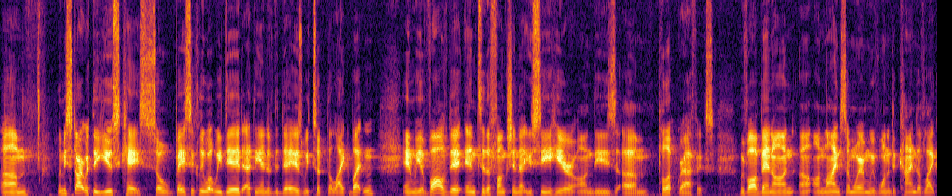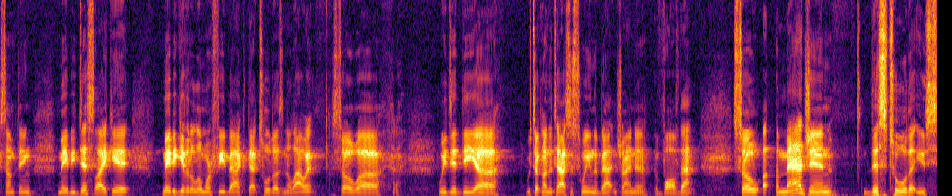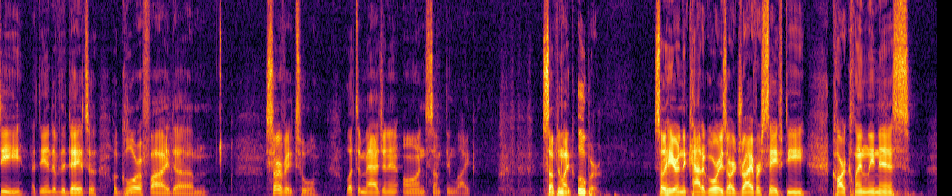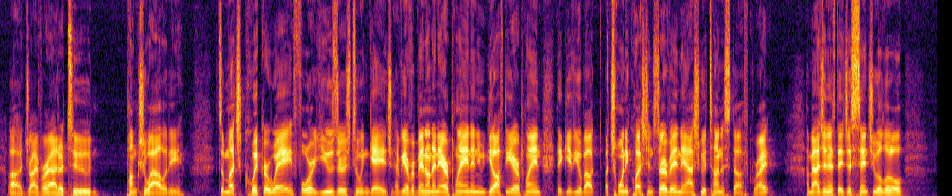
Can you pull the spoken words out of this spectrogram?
Um, let me start with the use case. So basically what we did at the end of the day is we took the like button and we evolved it into the function that you see here on these um, pull-up graphics. We've all been on uh, online somewhere and we've wanted to kind of like something, maybe dislike it, maybe give it a little more feedback. That tool doesn't allow it. So uh, we did the, uh, we took on the task of swinging the bat and trying to evolve that. So uh, imagine this tool that you see, at the end of the day, it's a, a glorified um, survey tool. Let's imagine it on something like something like Uber. So here in the categories are driver safety, car cleanliness, uh, driver attitude, punctuality. It's a much quicker way for users to engage. Have you ever been on an airplane and you get off the airplane, they give you about a 20 question survey and they ask you a ton of stuff, right? Imagine if they just sent you a little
